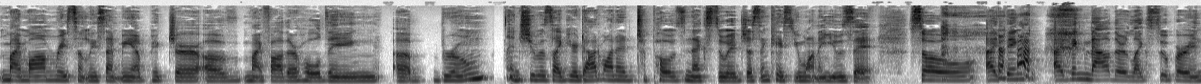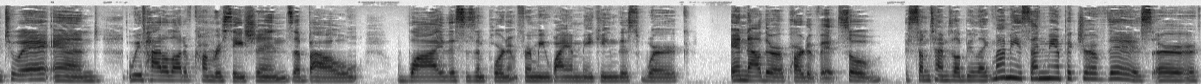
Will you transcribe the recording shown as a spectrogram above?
my mom recently sent me a picture of my father holding a broom. And she was like, your dad wanted to pose next to it just in case you want to use it. So I think, I think now they're like super into it. And we've had a lot of conversations about why this is important for me, why I'm making this work. And now they're a part of it. So sometimes I'll be like, Mommy, send me a picture of this. Or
